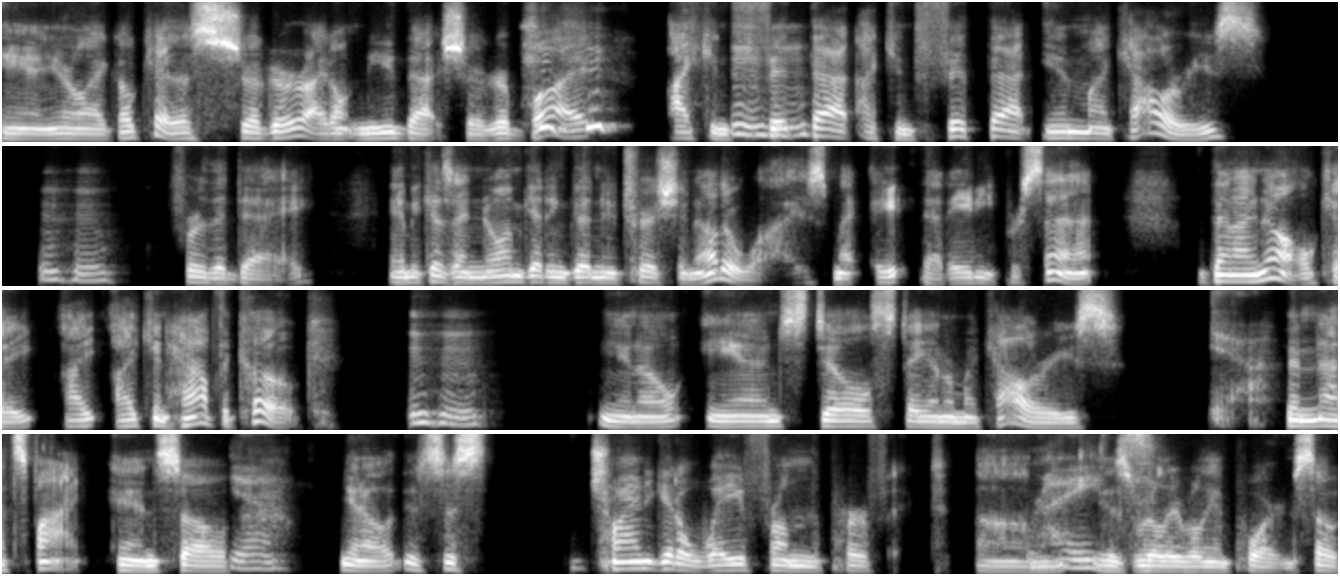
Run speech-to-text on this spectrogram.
and you're like, okay, that's sugar. I don't need that sugar, but I can fit Mhm. that. I can fit that in my calories hmm for the day. And because I know I'm getting good nutrition otherwise, my eight, that 80%, then I know, okay, I, I can have the Coke, hmm you know, and still stay under my calories, yeah then that's fine. And so, yeah you know, it's just trying to get away from the perfect um, is really, really important. So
